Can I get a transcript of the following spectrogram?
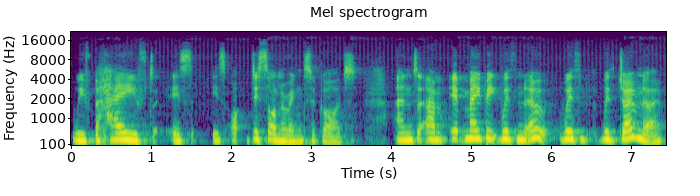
we've behaved is is dishonoring to God, and um, it may be with no with with Jonah.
